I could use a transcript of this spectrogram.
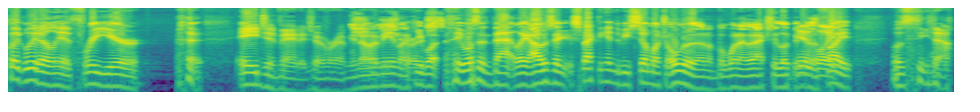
Clay Guida only had three year age advantage over him. You know what I mean? Like he was he wasn't that like I was like, expecting him to be so much older than him. But when I actually looked He into the like- fight, it was you know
